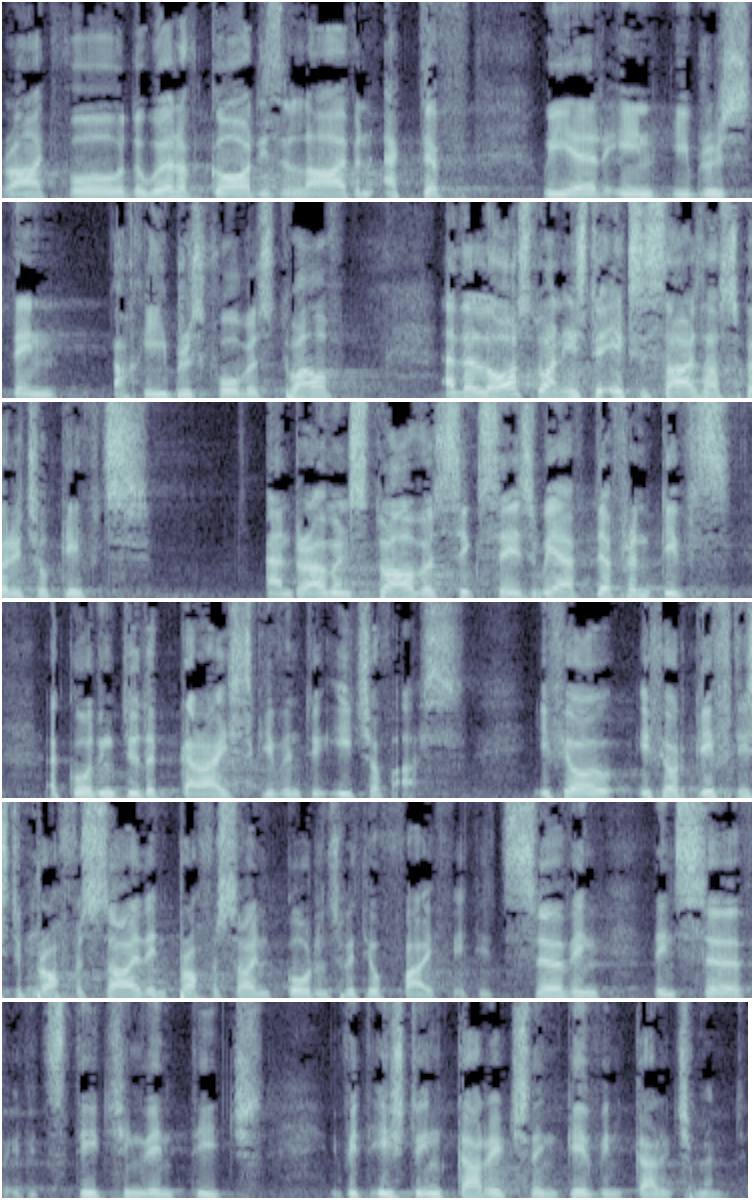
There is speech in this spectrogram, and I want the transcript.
right? For the word of God is alive and active. We are in Hebrews 10, uh, Hebrews 4 verse 12. And the last one is to exercise our spiritual gifts. And Romans 12 verse 6 says we have different gifts according to the grace given to each of us. If your, if your gift is to prophesy, then prophesy in accordance with your faith. If it's serving, then serve. If it's teaching, then teach. If it is to encourage, then give encouragement.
